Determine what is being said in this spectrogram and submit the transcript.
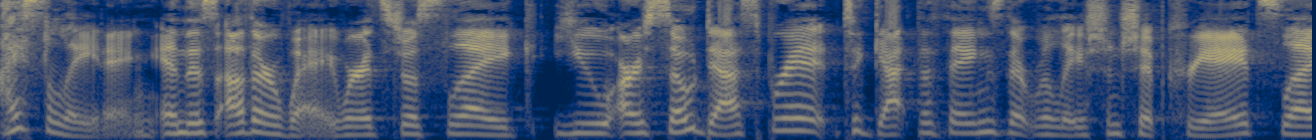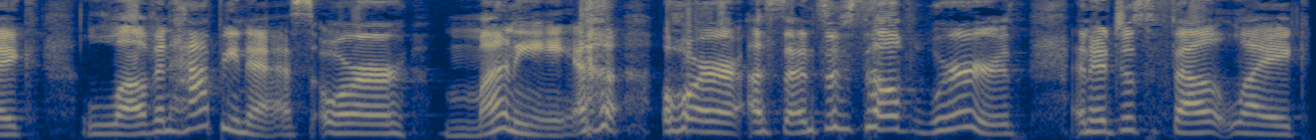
isolating in this other way where it's just like you are so desperate to get the things that relationship creates like love and happiness or money or a sense of self-worth. And it just felt like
